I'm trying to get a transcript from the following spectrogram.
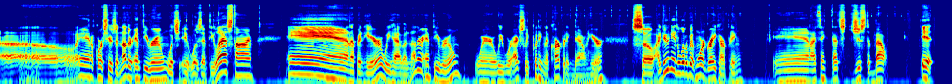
Uh, and of course, here's another empty room, which it was empty last time. And up in here, we have another empty room where we were actually putting the carpeting down here. So I do need a little bit more gray carpeting. And I think that's just about it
